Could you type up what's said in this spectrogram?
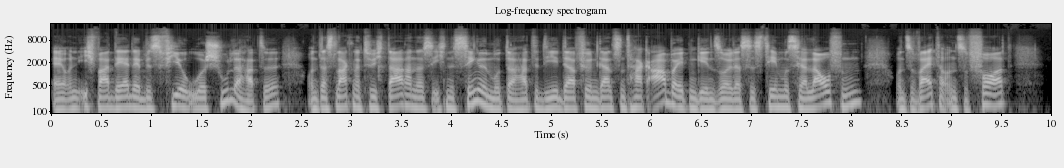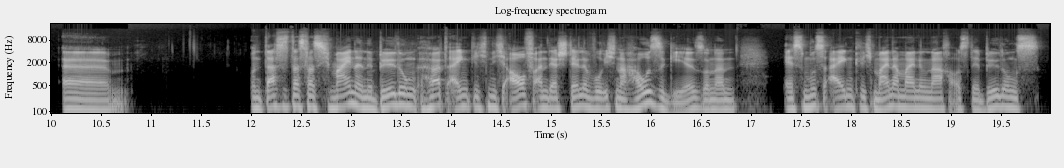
Äh, und ich war der, der bis vier Uhr Schule hatte. Und das lag natürlich daran, dass ich eine Single-Mutter hatte, die dafür den ganzen Tag arbeiten gehen soll. Das System muss ja laufen und so weiter und so fort. Ähm, und das ist das, was ich meine. Eine Bildung hört eigentlich nicht auf an der Stelle, wo ich nach Hause gehe, sondern es muss eigentlich meiner Meinung nach aus der Bildungs- äh,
